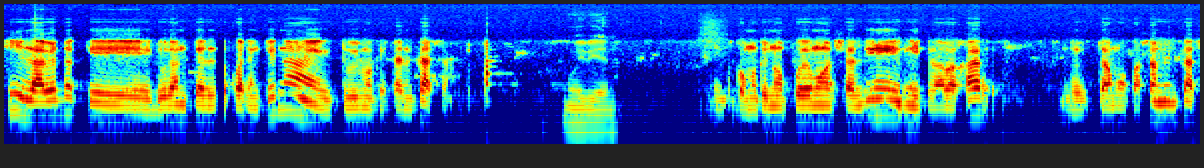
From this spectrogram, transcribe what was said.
sí, la verdad que durante la cuarentena eh, tuvimos que estar en casa. Muy bien. Como que no podemos salir ni trabajar, estamos pasando en casa.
